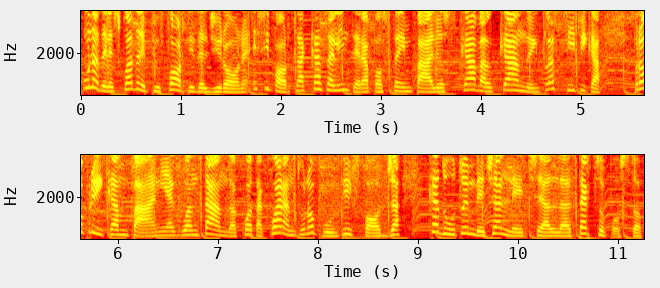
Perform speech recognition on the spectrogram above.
una delle squadre più forti del girone e si porta a casa l'intera posta in palio, scavalcando in classifica proprio i campani, agguantando a quota 41 punti il Foggia caduto invece a Lecce al terzo posto.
